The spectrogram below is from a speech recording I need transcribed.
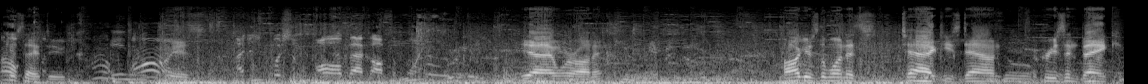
Fuck Oh. is that dude? Come There on. he. I just pushed them all back off the point. Yeah, and we're on it. Hog is the one that's tagged. He's down. McCree's in bank.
